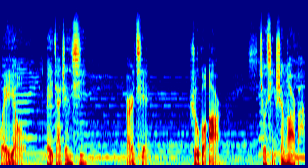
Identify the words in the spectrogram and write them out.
唯有倍加珍惜。而且，如果二，就请生二吧。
